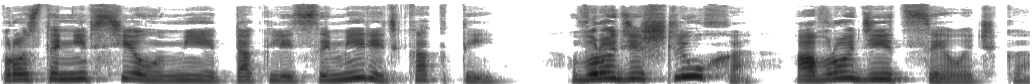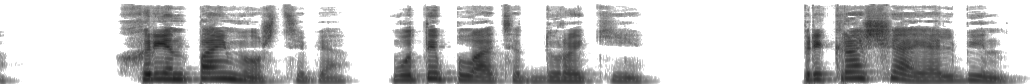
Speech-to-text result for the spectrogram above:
Просто не все умеют так лицемерить, как ты. Вроде шлюха, а вроде и целочка. Хрен поймешь тебя, вот и платят дураки. Прекращай, Альбин,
